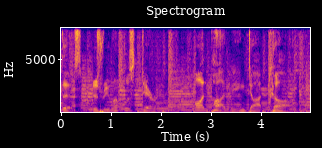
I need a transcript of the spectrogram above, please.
This is Relentless Daring on Podbean.com.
